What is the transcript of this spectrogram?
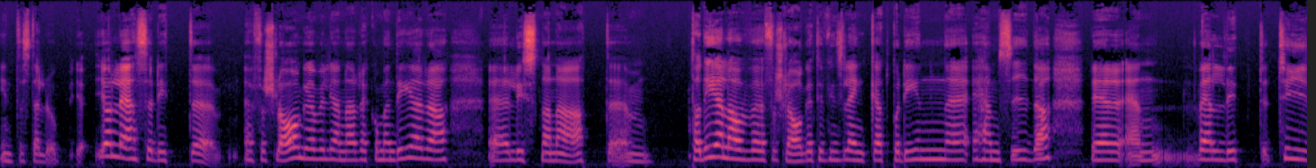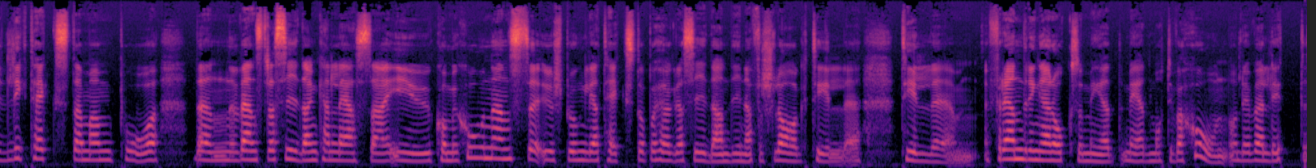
inte ställer upp. Jag läser ditt förslag förslag. Jag vill gärna rekommendera eh, lyssnarna att eh, ta del av förslaget. Det finns länkat på din hemsida. Det är en väldigt tydlig text där man på den vänstra sidan kan läsa EU-kommissionens ursprungliga text och på högra sidan dina förslag till, till förändringar också med, med motivation. Och det är väldigt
